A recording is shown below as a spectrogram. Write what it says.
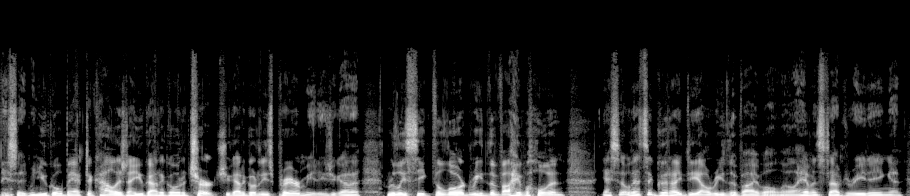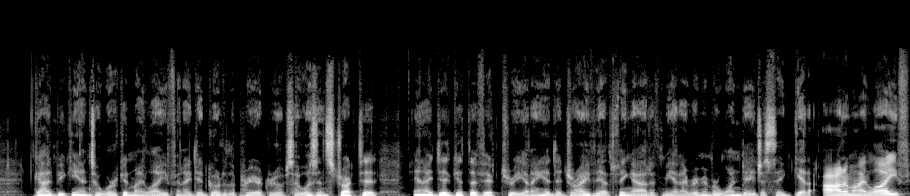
he said, when you go back to college, now you got to go to church. You got to go to these prayer meetings. You got to really seek the Lord, read the Bible. And I said, well, that's a good idea. I'll read the Bible. Well, I haven't stopped reading. And God began to work in my life, and I did go to the prayer groups. I was instructed, and I did get the victory, and I had to drive that thing out of me. And I remember one day just saying, Get out of my life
